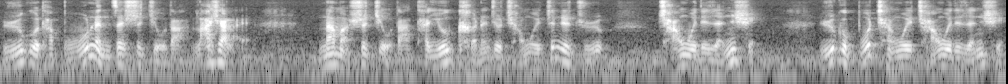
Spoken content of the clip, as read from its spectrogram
如果他不能在十九大拿下来，那么十九大他有可能就成为政治局常委的人选。如果不成为常委的人选，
